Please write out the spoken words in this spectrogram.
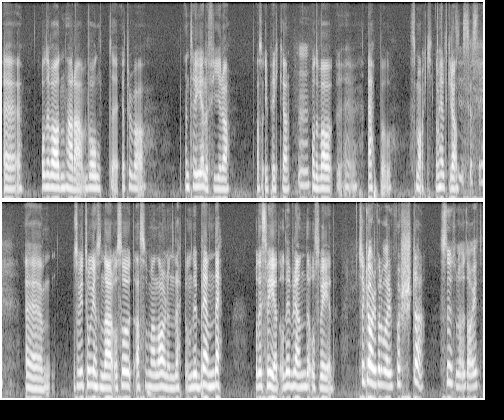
Eh, och det var den här eh, Volt, eh, jag tror det var en tre eller fyra, alltså i prickar. Mm. Och det var eh, Apple smak, de var helt grön. Disgusting. Ehm, så vi tog en sån där och så alltså man la den under läppen och det brände. Och det sved och det brände och sved. Såklart ifall det var din första snus som du hade tagit.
